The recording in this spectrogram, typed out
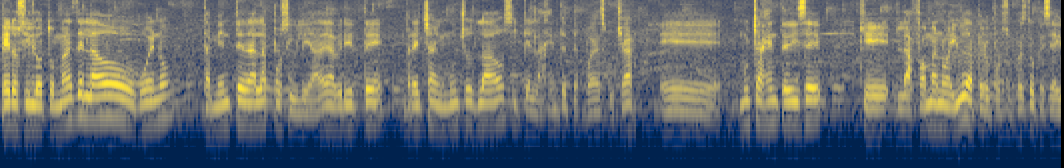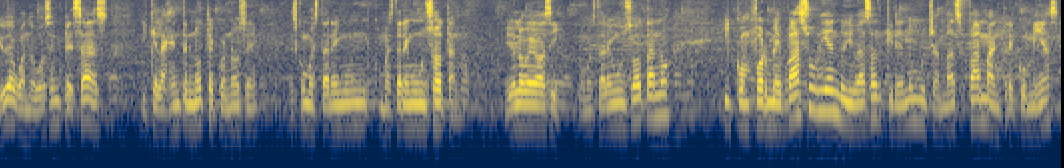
Pero si lo tomas del lado bueno, también te da la posibilidad de abrirte brecha en muchos lados y que la gente te pueda escuchar. Eh, mucha gente dice que la fama no ayuda, pero por supuesto que sí ayuda. Cuando vos empezás y que la gente no te conoce, es como estar en un, como estar en un sótano. Yo lo veo así, como estar en un sótano y conforme vas subiendo y vas adquiriendo mucha más fama, entre comillas,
